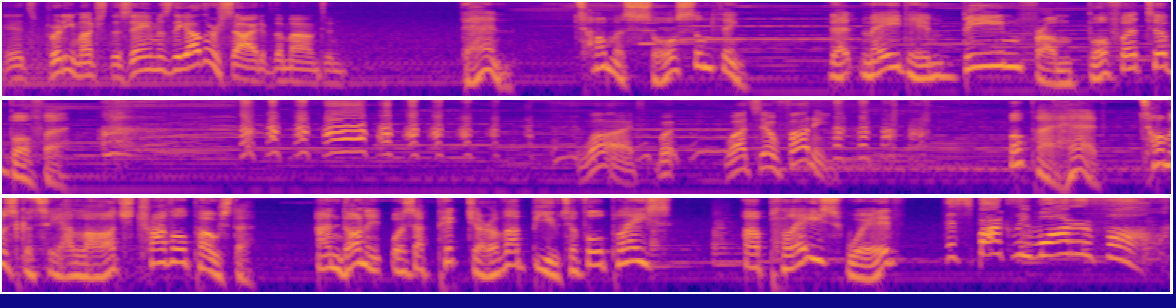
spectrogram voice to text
It's pretty much the same as the other side of the mountain. Then Thomas saw something that made him beam from buffer to buffer. What? What? What's so funny? Up ahead, Thomas could see a large travel poster, and on it was a picture of a beautiful place. A place with The sparkly waterfall,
